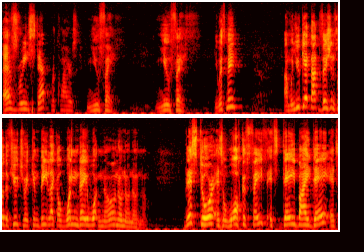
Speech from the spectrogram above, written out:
Every step requires new faith. New faith. You with me? And when you get that vision for the future, it can be like a one day what no, no, no, no, no. This door is a walk of faith. It's day by day. It's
